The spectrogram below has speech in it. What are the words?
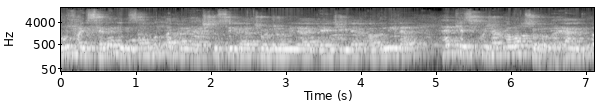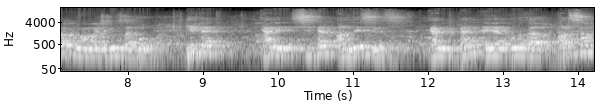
Urfa'yı seven insan mutlaka yaşlısıyla, çocuğuyla, genciyle, kadınıyla herkesi kucaklamak zorunda. Yani bir bakım amacımız da bu. Bir de yani sizler annesiniz. Yani ben eğer burada varsam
